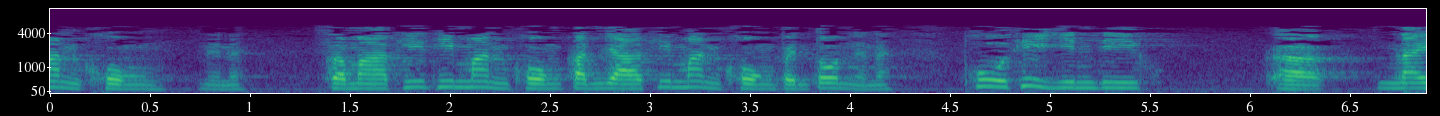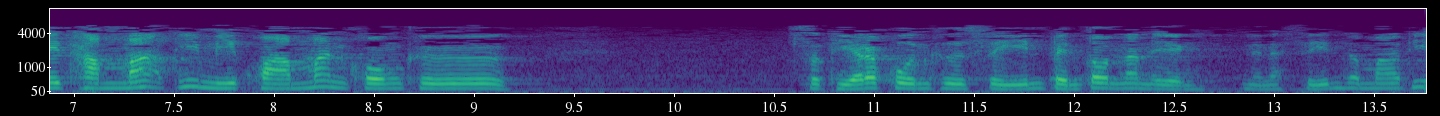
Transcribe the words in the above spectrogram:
มั่นคงเนี่ยนะสมาธิที่มั่นคง ปัญญาที่มั่นคงเป็นต้นเนี่ยนะ ผู้ที่ยินดีในธรรมะที่มีความมั่นคงคือเสถียรคุณคือศีลเป็นต้นนั่นเองเนี่ยนะศีลสมาธิ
